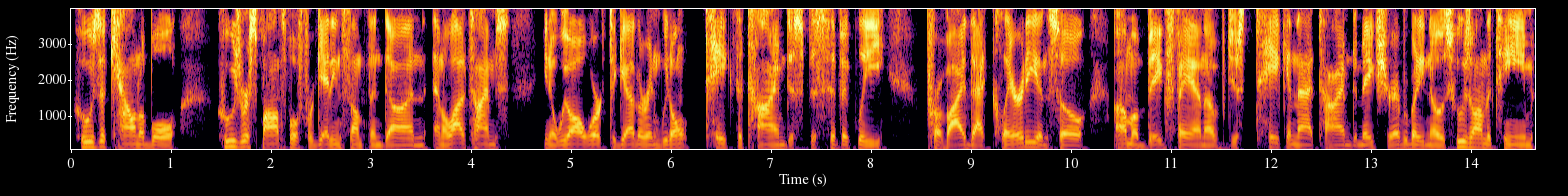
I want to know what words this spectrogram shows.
who's accountable, who's responsible for getting something done. And a lot of times, you know, we all work together and we don't take the time to specifically provide that clarity. And so I'm a big fan of just taking that time to make sure everybody knows who's on the team,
